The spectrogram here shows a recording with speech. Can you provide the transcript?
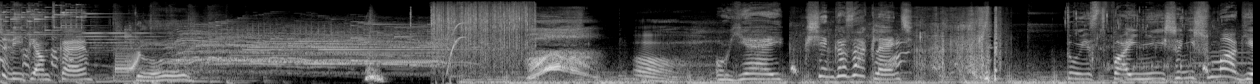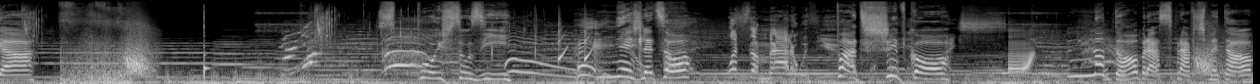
Czyli piątkę. Ojej, księga zaklęć! To jest fajniejsze niż magia! Spójrz, Suzy! Nieźle, co? Patrz szybko! No dobra, sprawdźmy to.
